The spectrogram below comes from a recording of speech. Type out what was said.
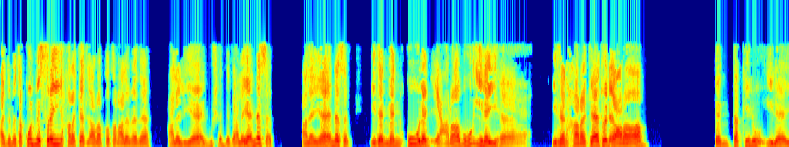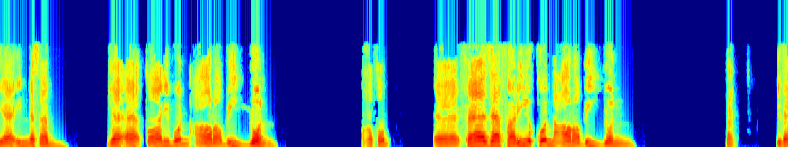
عندما تقول مصري حركات الإعراب تطر على ماذا؟ على الياء المشددة على ياء النسب. على ياء النسب. إذا منقولا إعرابه إليها. إذا حركات الإعراب تنتقل إلى ياء النسب. جاء طالب عربي. لاحظتم؟ فاز فريق عربي. نعم. إذا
